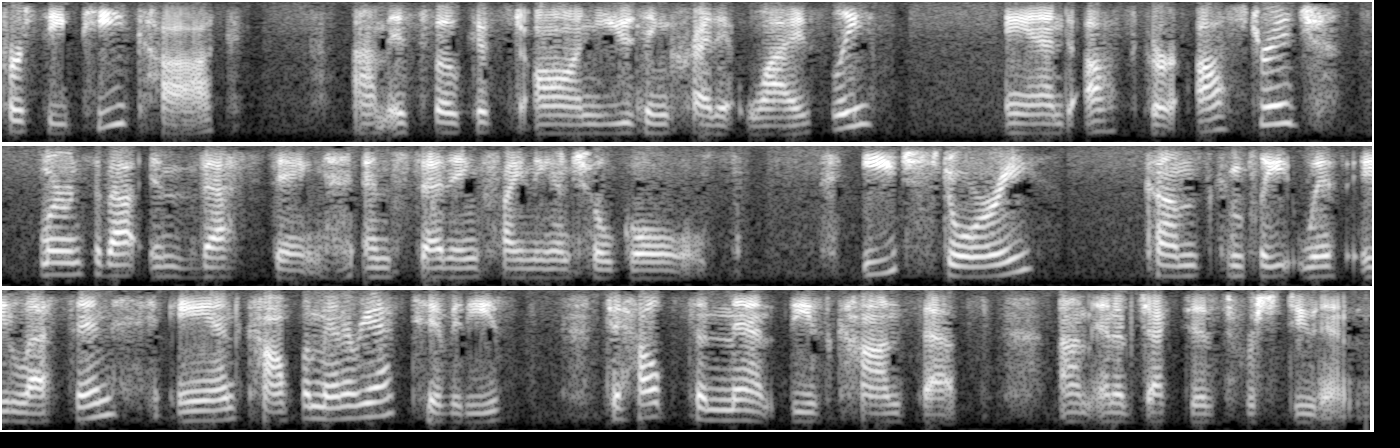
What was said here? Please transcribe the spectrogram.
Percy Peacock um, is focused on using credit wisely. And Oscar Ostrich learns about investing and setting financial goals. Each story comes complete with a lesson and complementary activities to help cement these concepts um, and objectives for students.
